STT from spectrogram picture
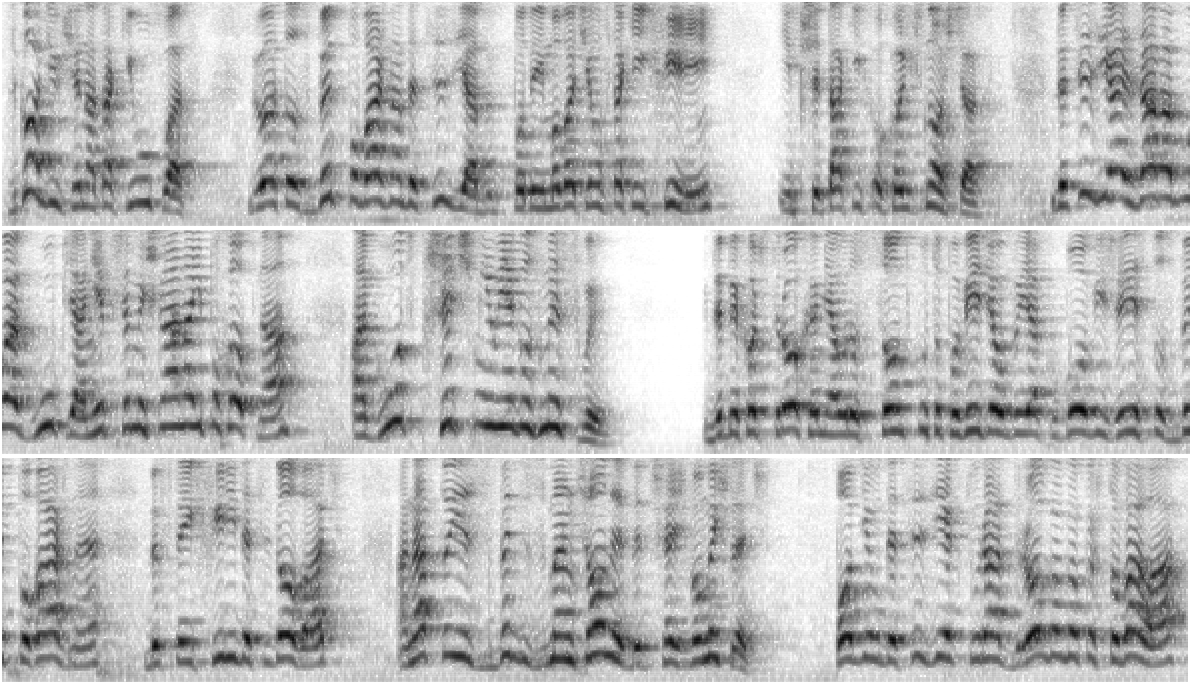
zgodził się na taki układ. Była to zbyt poważna decyzja, by podejmować ją w takiej chwili i przy takich okolicznościach. Decyzja Ezawa była głupia, nieprzemyślana i pochopna, a głód przyćmił jego zmysły. Gdyby choć trochę miał rozsądku, to powiedziałby Jakubowi, że jest to zbyt poważne, by w tej chwili decydować, a nadto jest zbyt zmęczony, by trzeźwo myśleć. Podjął decyzję, która drogo go kosztowała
